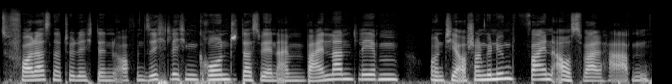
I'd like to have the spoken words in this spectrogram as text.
zuvor das natürlich den offensichtlichen Grund, dass wir in einem Weinland leben und hier auch schon genügend Weinauswahl haben.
